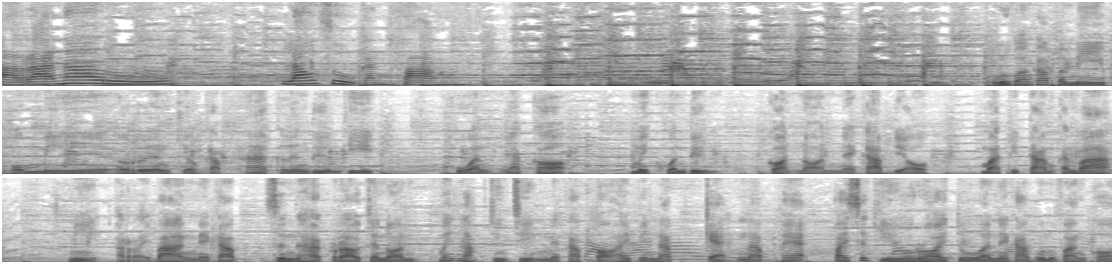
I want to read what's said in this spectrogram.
าระน่ารู้ เล่าสู่กันฟังคุณผู้ฟังครับวันนี้ผมมีเรื่องเกี่ยวกับ 5 เครื่องดื่มที่ควรและก็ไม่ควรดื่มก่อนนอนนะครับ เดี๋ยวมาติดตามกันว่ามีอะไรบ้างนะครับ ซึ่งหากเราจะนอนไม่หลับจริง ๆ นะครับ ต่อให้เป็นนับแกะนับแพะไปสักกี่ร้อยตัวนะครับ คุณผู้ฟังก็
